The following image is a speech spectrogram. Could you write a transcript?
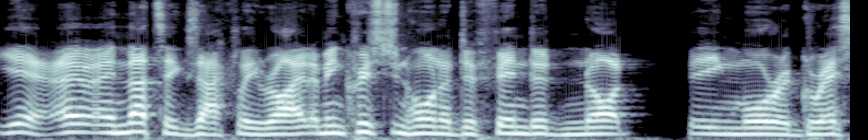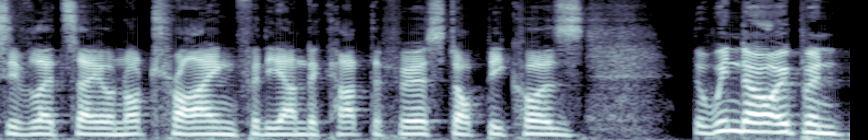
Yeah, and that's exactly right. I mean, Christian Horner defended not being more aggressive, let's say, or not trying for the undercut the first stop because the window opened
